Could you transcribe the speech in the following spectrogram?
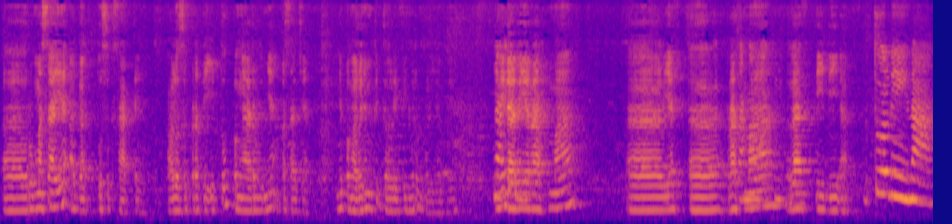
Eh, rumah saya agak tusuk sate. Kalau seperti itu pengaruhnya apa saja? Ini pengaruhnya mungkin ke living room kali ya Bu ya. Nah, Ini ini- dari Rahma eh, lihat eh, Rahma Latidia. Betul nih. Nah,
